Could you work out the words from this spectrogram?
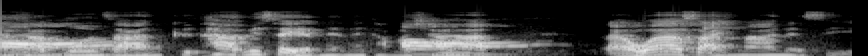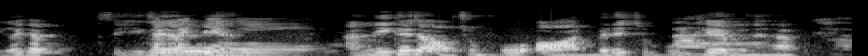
นะครับมวลสารคือธาตุพิเศษเนี่ยในธรรมชาติอ๋อแต่ว่าใส่มาเนี่ยสีก็จะสีก็จะจะเป็นเปอลี่ยนย่างนี้ อันนี้ก็จะออกชมพูอ่อนไม่ได้ชมพูเข้มนะครับค่ะ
